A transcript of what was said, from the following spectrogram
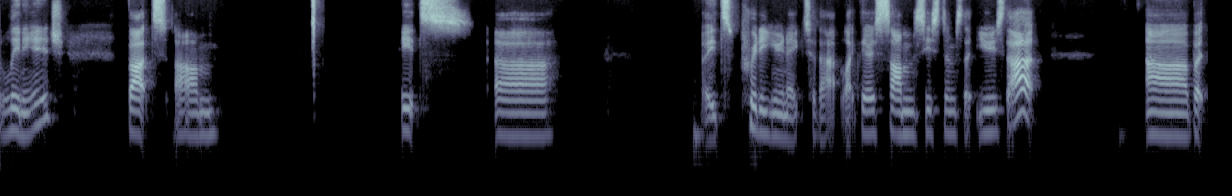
lineage, but um, it's uh, it's pretty unique to that. Like there's some systems that use that, uh, but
